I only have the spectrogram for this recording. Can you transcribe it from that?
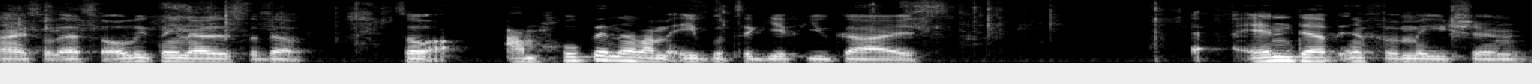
All right, so that's the only thing that it's about. So I'm hoping that I'm able to give you guys in-depth information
